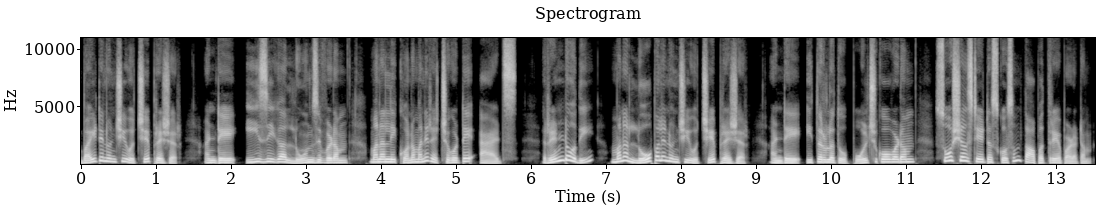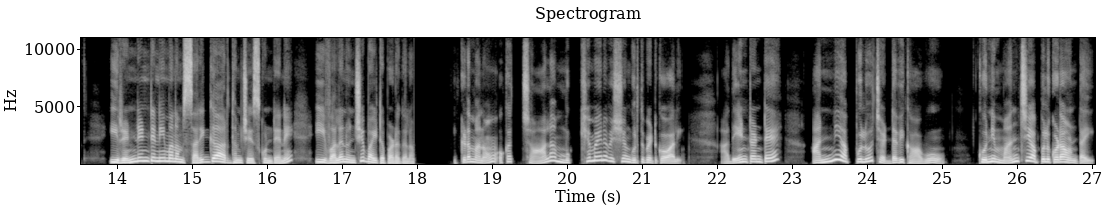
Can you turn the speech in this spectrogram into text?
బయటి నుంచి వచ్చే ప్రెషర్ అంటే ఈజీగా లోన్స్ ఇవ్వడం మనల్ని కొనమని రెచ్చగొట్టే యాడ్స్. రెండోది మన లోపలి నుంచి వచ్చే ప్రెషర్ అంటే ఇతరులతో పోల్చుకోవడం సోషల్ స్టేటస్ కోసం తాపత్రయపడటం. ఈ రెండింటినీ మనం సరిగ్గా అర్థం చేసుకుంటేనే ఈ వల నుంచి బయటపడగలం. ఇక్కడ మనం ఒక చాలా ముఖ్యమైన విషయం గుర్తుపెట్టుకోవాలి. అదేంటంటే అన్ని అప్పులు చెడ్డవి కావు. కొన్ని మంచి అప్పులు కూడా ఉంటాయి.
